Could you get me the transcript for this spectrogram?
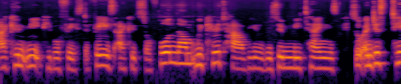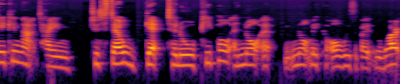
I couldn't meet people face to face. I could still phone them. We could have, you know, the Zoom meetings. So, and just taking that time to still get to know people and not uh, not make it always about the work,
